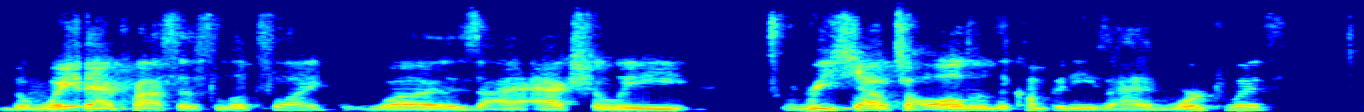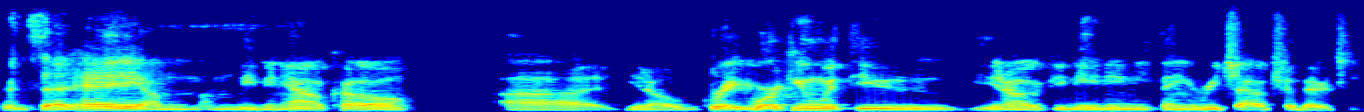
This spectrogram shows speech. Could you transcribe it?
the way that process looks like was I actually reached out to all of the companies I had worked with and said, "Hey, I'm I'm leaving Outco. Uh, you know, great working with you. You know, if you need anything, reach out to their team.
